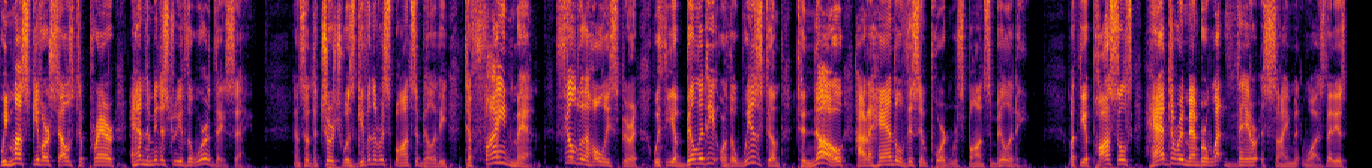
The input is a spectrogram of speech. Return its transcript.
We must give ourselves to prayer and the ministry of the word, they say. And so the church was given the responsibility to find men filled with the Holy Spirit with the ability or the wisdom to know how to handle this important responsibility. But the apostles had to remember what their assignment was. That is,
